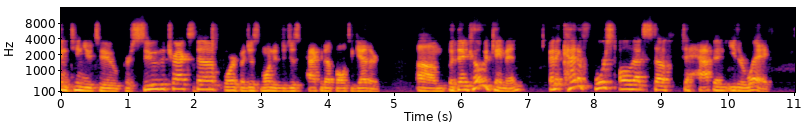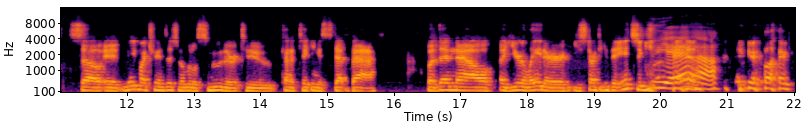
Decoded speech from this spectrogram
continue to pursue the track stuff or if I just wanted to just pack it up all together. Um, but then COVID came in and it kind of forced all that stuff to happen either way. So it made my transition a little smoother to kind of taking a step back. But then now, a year later, you start to get the itch again. Yeah. and you're like,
